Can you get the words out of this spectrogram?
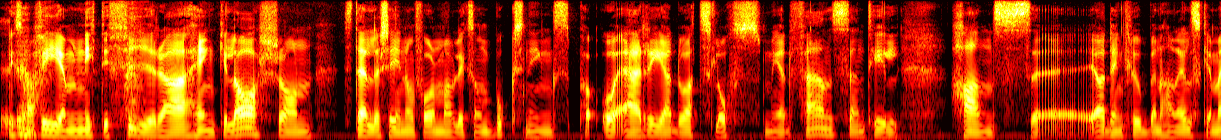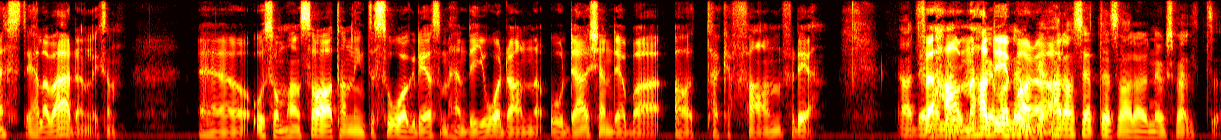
liksom Ja. VM 94 Henke Larsson ställer sig i någon form av liksom boxnings och är redo att slåss med fansen till hans, eh, ja den klubben han älskar mest i hela världen liksom. Eh, och som han sa att han inte såg det som hände i Jordan och där kände jag bara, ja tacka fan för det. Ja, det För han nog, hade ju nog, bara- Hade han sett det så hade det nog smält, uh,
